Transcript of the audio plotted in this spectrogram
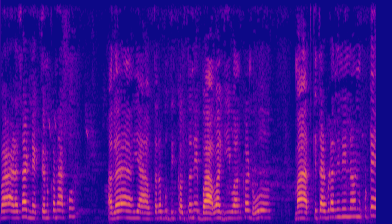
ಭಾಳ ಸಣ್ಣ ಅನ್ಕೊಂಡು ಹಾಕು ಅಲ್ಲ, ಯಾವ ಥರ ಬುದ್ಧಿ ಕಲ್ತಾನೆ? ಬಾವ ಗೀವ ಅನ್ಕೊಂಡು ಮಾತು ಕಿತ್ತಾಡ್ಬಿಡ ನೀನು ಅನ್ಬಿಟ್ಟೆ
